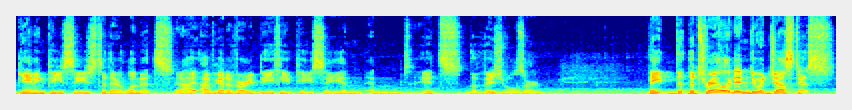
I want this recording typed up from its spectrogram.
gaming PCs to their limits. And I, I've got a very beefy PC, and and it's the visuals are they the, the trailer didn't do it justice.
